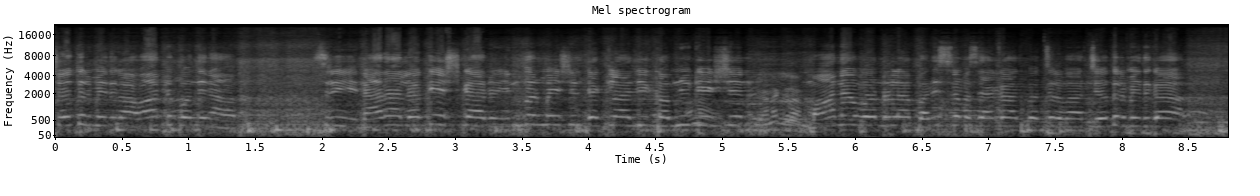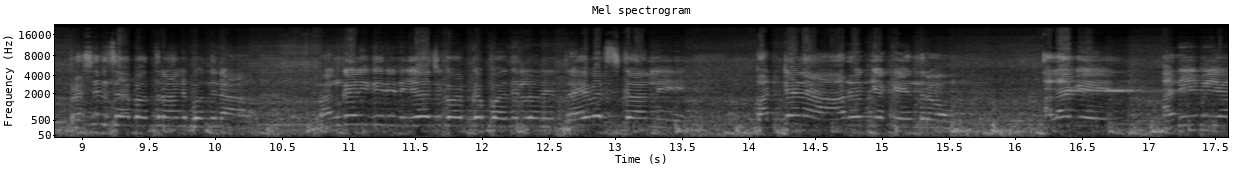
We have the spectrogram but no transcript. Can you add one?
చేతుల మీదుగా అవార్డు పొందిన శ్రీ నారా లోకేష్ గారు. ఇన్ఫర్మేషన్ టెక్నాలజీ కమ్యూనికేషన్ మానవ వనరుల పరిశ్రమ శాఖాధిపతుల వారి చేతుల మీదుగా ప్రశంసా పత్రాన్ని పొందిన మంగళగిరి నియోజకవర్గ పరిధిలోని డ్రైవర్స్ కాలనీ పట్టణ ఆరోగ్య కేంద్రం అలాగే అనీమియా.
